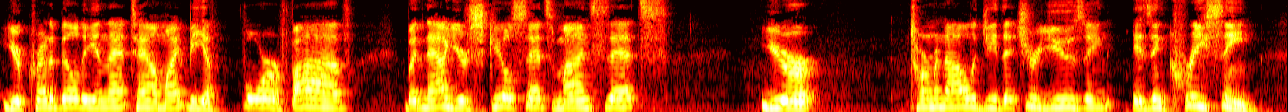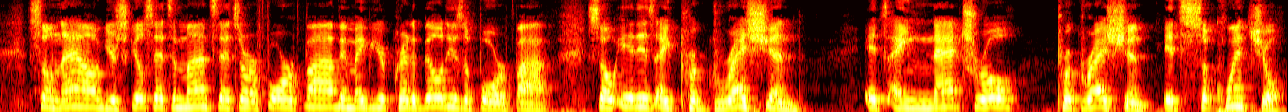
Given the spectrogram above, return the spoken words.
your credibility in that town might be a 4 or 5 but now your skill sets, mindsets, your terminology that you're using is increasing. So now your skill sets and mindsets are a four or five, and maybe your credibility is a four or five. So it is a progression. It's a natural progression. It's sequential.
